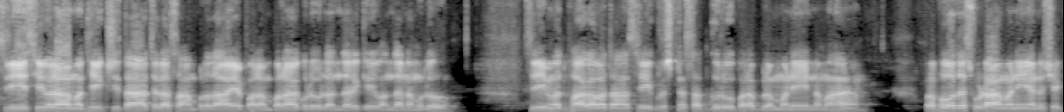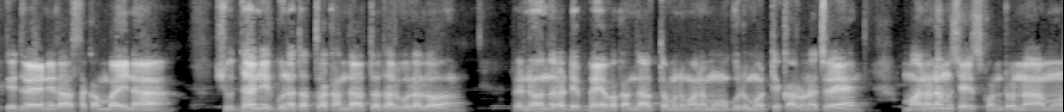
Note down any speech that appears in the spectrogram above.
శ్రీ శివరామ దీక్షిత అచల సాంప్రదాయ పరంపరా గురువులందరికీ వందనములు. శ్రీమద్ భాగవత శ్రీకృష్ణ సద్గురు పరబ్రహ్మణే నమ. ప్రబోధ సుడామణి అను శక్తిద్వయ నిరాసకంబైన శుద్ధ నిర్గుణ తత్వ కందార్థ ధర్వులలో రెండు వందల డెబ్భైవ కందార్థమును మనము గురుమూర్తి కరుణచే మననము చేసుకుంటున్నాము.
